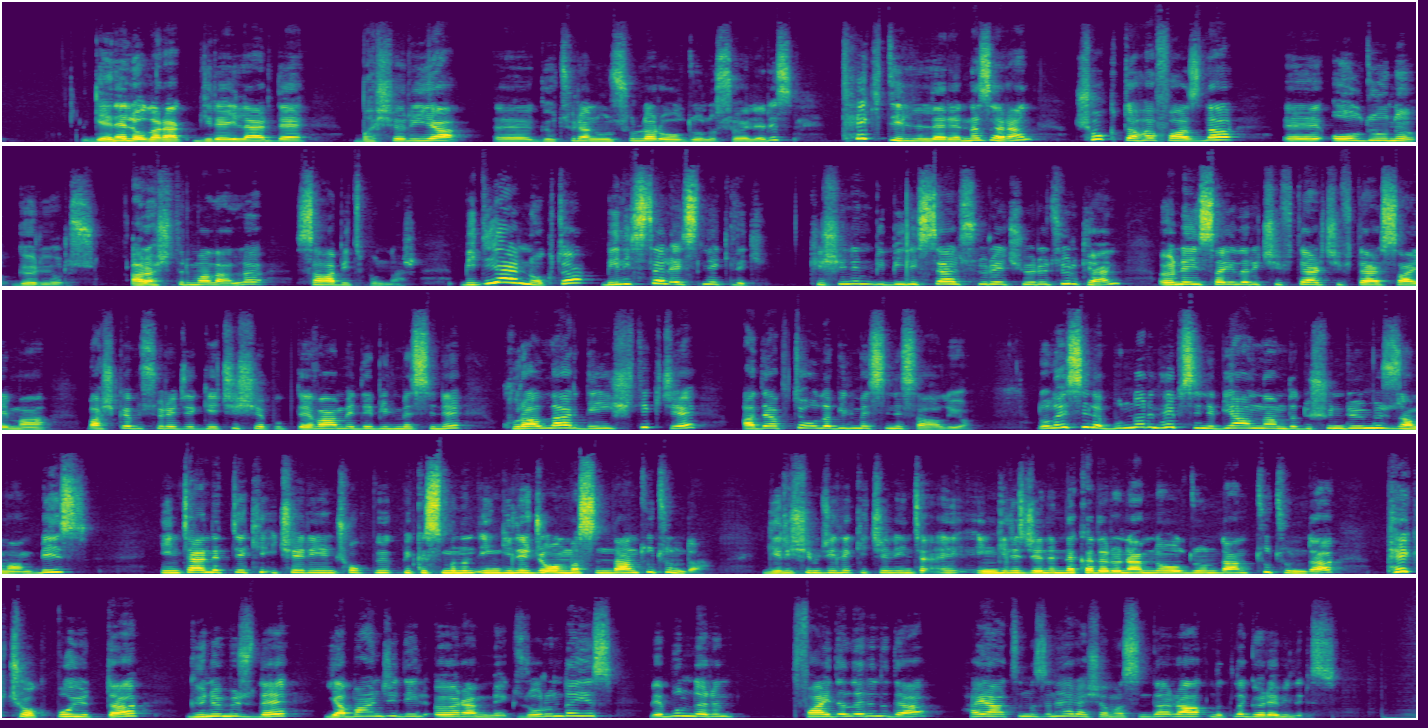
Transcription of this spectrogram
genel olarak bireylerde başarıya e, götüren unsurlar olduğunu söyleriz. Tek dillilere nazaran çok daha fazla e, olduğunu görüyoruz. Araştırmalarla sabit bunlar. Bir diğer nokta bilişsel esneklik. Kişinin bir bilişsel süreç yürütürken örneğin sayıları çifter çifter sayma, başka bir sürece geçiş yapıp devam edebilmesini kurallar değiştikçe adapte olabilmesini sağlıyor. Dolayısıyla bunların hepsini bir anlamda düşündüğümüz zaman biz internetteki içeriğin çok büyük bir kısmının İngilizce olmasından tutun da girişimcilik için İngilizcenin ne kadar önemli olduğundan tutun da pek çok boyutta günümüzde yabancı dil öğrenmek zorundayız ve bunların faydalarını da hayatımızın her aşamasında rahatlıkla görebiliriz.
